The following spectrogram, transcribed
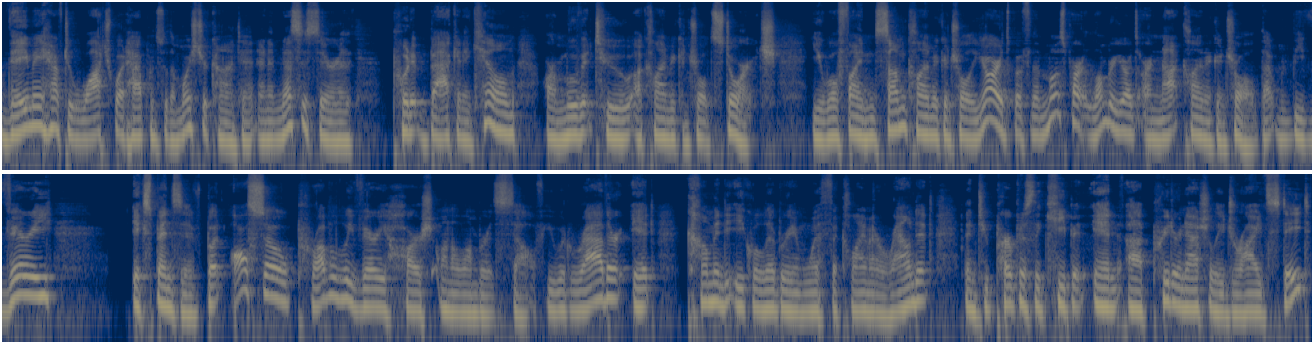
They may have to watch what happens with the moisture content and, if necessary, put it back in a kiln or move it to a climate controlled storage. You will find some climate controlled yards, but for the most part, lumber yards are not climate controlled. That would be very expensive, but also probably very harsh on the lumber itself. You would rather it come into equilibrium with the climate around it than to purposely keep it in a preternaturally dried state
